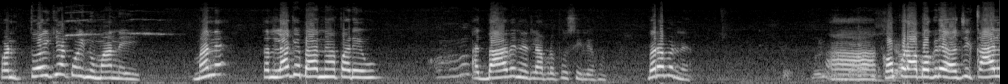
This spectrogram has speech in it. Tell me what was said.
પણ તોય ક્યાં કોઈનું માને એ માને? તને લાગે બા ના પાડે એવું? આજ બા આવે ને એટલે આપણે પૂછી લેવું. બરાબર ને? આ કપડાં બગડે હજી કાલ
